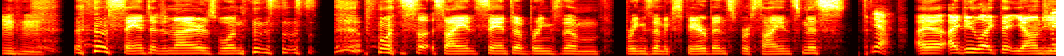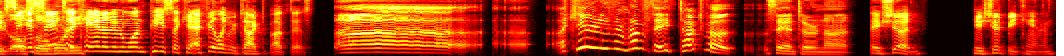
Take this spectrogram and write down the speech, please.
Mm-hmm. Santa deniers when sci- science Santa brings them brings them experiments for science myths. Yeah. I uh, I do like that Yonji is also Is Santa horny. canon in One Piece? I, I feel like we've talked about this. Uh, I can't even remember if they talked about Santa or not. They should. He should be canon.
